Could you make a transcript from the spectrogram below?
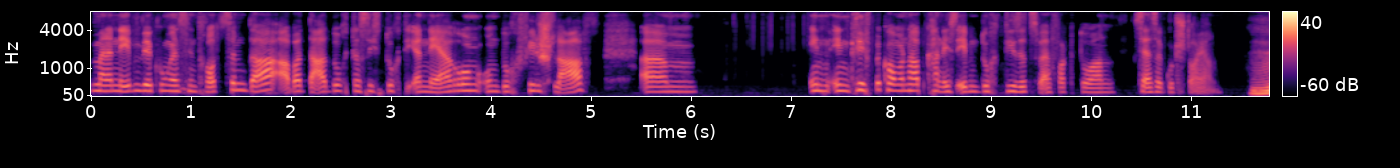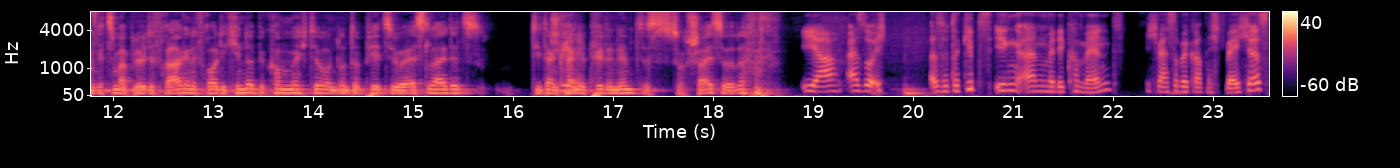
meine Nebenwirkungen sind trotzdem da, aber dadurch, dass ich durch die Ernährung und durch viel Schlaf ähm, in, in den Griff bekommen habe, kann ich es eben durch diese zwei Faktoren sehr, sehr gut steuern. Mhm, jetzt mal blöde Frage, eine Frau, die Kinder bekommen möchte und unter PCOS leidet, die dann Schwierig. keine Pille nimmt, ist doch scheiße, oder? Ja, also ich, also da gibt es irgendein Medikament, ich weiß aber gerade nicht welches,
